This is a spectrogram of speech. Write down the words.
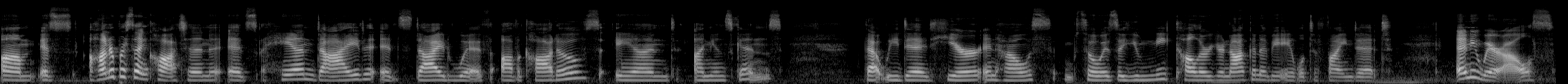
Um, it's 100% cotton. It's hand dyed. It's dyed with avocados and onion skins that we did here in house. So it's a unique color. You're not going to be able to find it anywhere else.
